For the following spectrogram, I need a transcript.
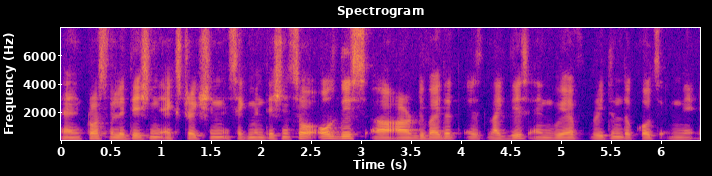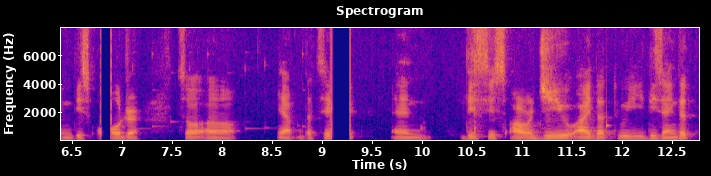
and cross validation, extraction, segmentation. So all these uh, are divided as like this, and we have written the codes in, in this order. So uh, yeah, that's it. And this is our GUI that we designed it.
